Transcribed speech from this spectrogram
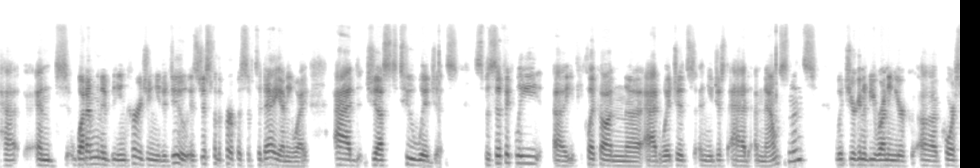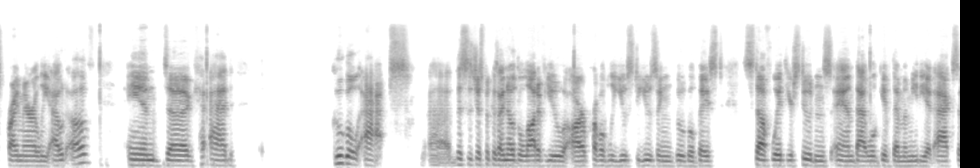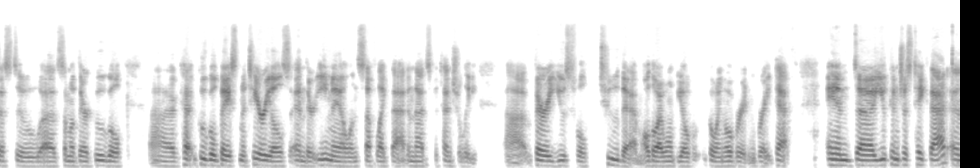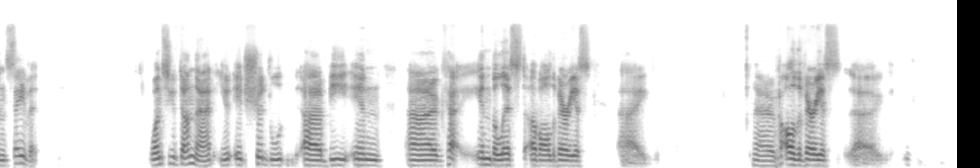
and what I'm going to be encouraging you to do is just for the purpose of today anyway, add just two widgets. Specifically, uh, if you click on uh, add widgets and you just add announcements, which you're going to be running your uh, course primarily out of, and add Google Apps. Uh, this is just because I know that a lot of you are probably used to using Google-based stuff with your students, and that will give them immediate access to uh, some of their Google uh, Google-based materials and their email and stuff like that, and that's potentially uh, very useful to them, although I won't be over, going over it in great depth. And uh, you can just take that and save it. Once you've done that, you, it should uh, be in uh, in the list of all the various uh, uh, all the various uh,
